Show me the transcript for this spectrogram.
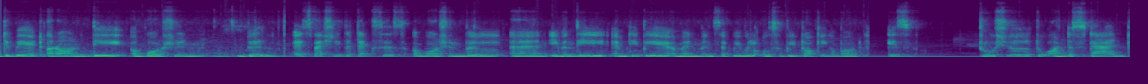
debate around the abortion bill, especially the Texas abortion bill and even the MTPA amendments that we will also be talking about, is crucial to understand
